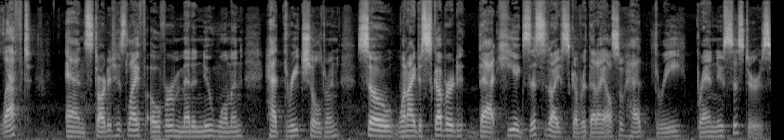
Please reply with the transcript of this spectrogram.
left and started his life over, met a new woman, had three children. So when I discovered that he existed, I discovered that I also had three brand new sisters.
